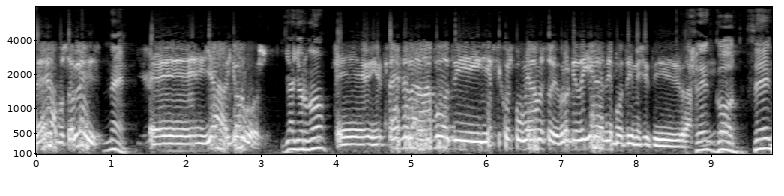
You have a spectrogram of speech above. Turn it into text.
Ναι, αποστολής. Ναι. Ε, γεια, Γιώργος. Γεια Γιώργο. Ε, θα ήθελα να πω ότι ευτυχώς που μείναμε στο ευρώ και δεν γίνεται υποτίμηση της δραχμή. Thank God. Thank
